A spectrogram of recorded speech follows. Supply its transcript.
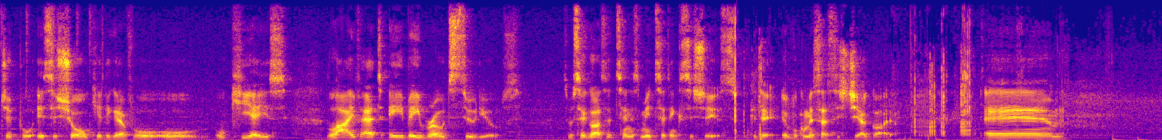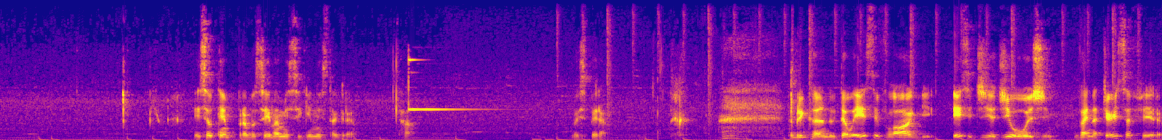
Tipo, esse show que ele gravou, o, o que é isso? Live at Abbey Road Studios. Se você gosta de Sam Smith, você tem que assistir isso. Quer dizer, eu vou começar a assistir agora. É... Esse é o tempo pra você ir lá me seguir no Instagram, tá? Vou esperar. Tô brincando. Então, esse vlog, esse dia de hoje, vai na terça-feira.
